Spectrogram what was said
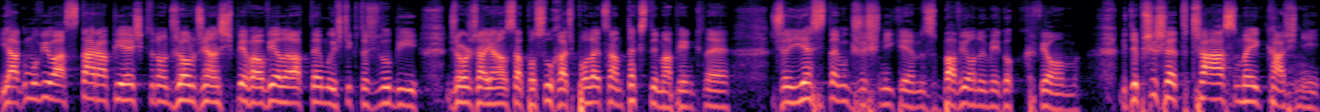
Jak mówiła stara pieśń, którą George Jans śpiewał wiele lat temu, jeśli ktoś lubi George'a Jansa posłuchać, polecam, teksty ma piękne, że jestem grzesznikiem zbawionym Jego krwią. Gdy przyszedł czas mojej kaźni,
